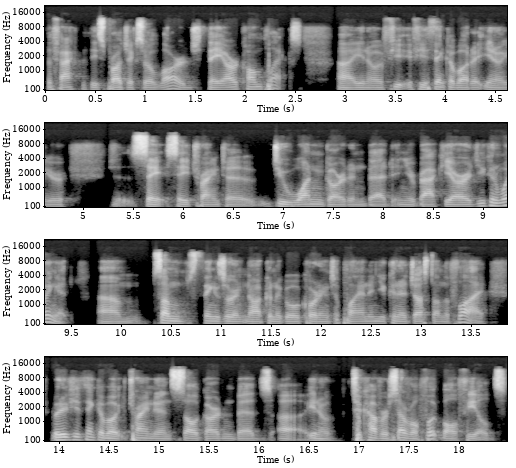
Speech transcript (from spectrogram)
the fact that these projects are large, they are complex. Uh, you know, if you if you think about it, you know, you're say say trying to do one garden bed in your backyard, you can wing it. Um, some things are not going to go according to plan, and you can adjust on the fly. But if you think about trying to install garden beds, uh, you know, to cover several football fields,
